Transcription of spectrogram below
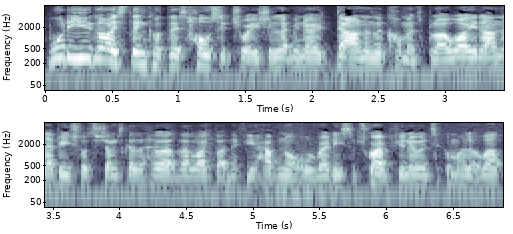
what do you guys think of this whole situation? Let me know down in the comments below. While you're down there, be sure to jump together, hit that like button if you have not already. Subscribe if you're new and tickle my little bell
